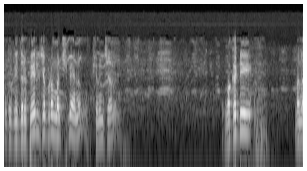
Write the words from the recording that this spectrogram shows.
ఇంకొక ఇద్దరు పేర్లు చెప్పడం మర్చిపోయాను క్షమించాలి. ఒకటి మన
